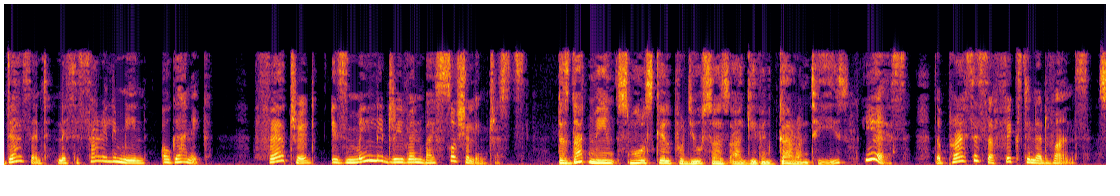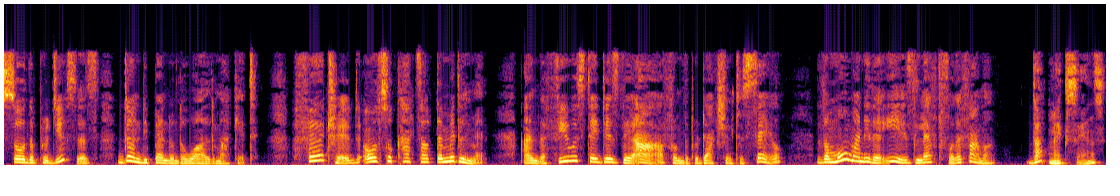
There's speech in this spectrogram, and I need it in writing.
doesn't necessarily mean organic. Fair trade is mainly driven by social interests. Does that mean small-scale producers are given guarantees? Yes, the prices are fixed in advance, so the producers don't depend on the world market. Fair trade also cuts out the middlemen, and the fewer stages there are from the production to sale, the more money there is left for the farmer. That makes sense.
